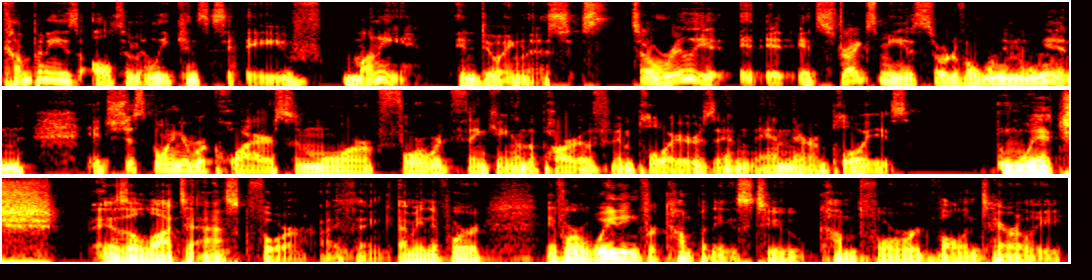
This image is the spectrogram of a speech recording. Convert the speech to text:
companies ultimately can save money in doing this. So really, it, it, it, strikes me as sort of a win-win. It's just going to require some more forward thinking on the part of employers and, and their employees. Which is a lot to ask for, I think. I mean, if we're if we're waiting for companies to come forward voluntarily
